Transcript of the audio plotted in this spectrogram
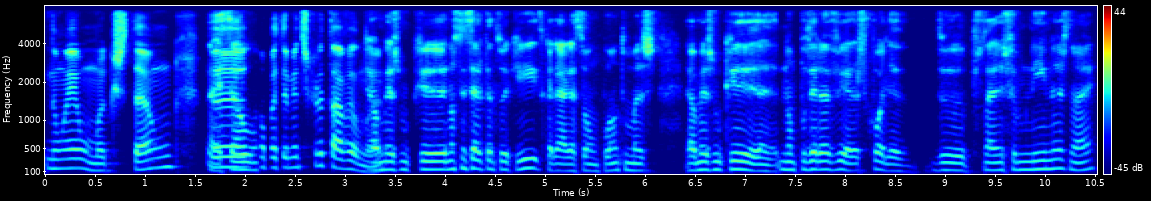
não é uma questão É, eh, é o- completamente descartável, não É é? o mesmo que, não sei se era tanto aqui, se calhar é só um ponto, mas é o mesmo que eh, não poder haver escolha de personagens femininas, não é?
